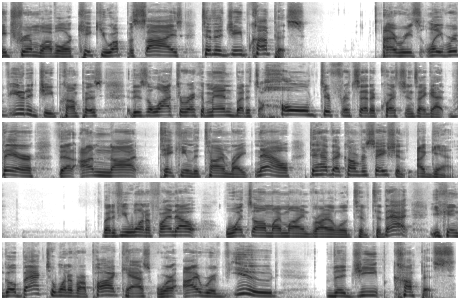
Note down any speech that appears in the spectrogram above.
a trim level or kick you up a size to the Jeep Compass. I recently reviewed a Jeep Compass. There's a lot to recommend, but it's a whole different set of questions I got there that I'm not taking the time right now to have that conversation again. But if you want to find out what's on my mind relative to that, you can go back to one of our podcasts where I reviewed the Jeep Compass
